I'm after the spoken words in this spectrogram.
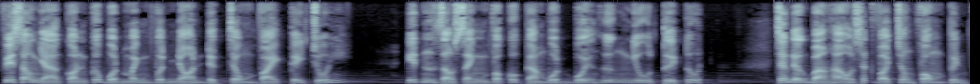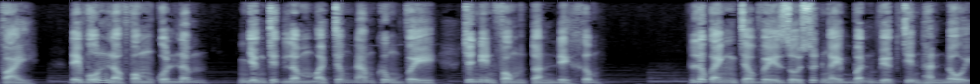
Phía sau nhà còn có một mảnh vườn nhỏ Được trồng vài cây chuối. Ít rau xanh và có cả một bụi hương nhu tươi tốt. Trang được bà Hào dắt vào trong phòng bên phải. Đây vốn là phòng của Lâm, Nhưng chiếc Lâm ở trong Nam không về, Cho nên phòng toàn để không Lúc anh trở về rồi suốt ngày bận việc trên Hà Nội,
